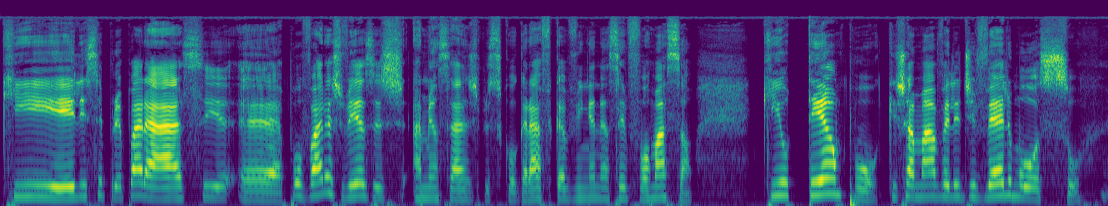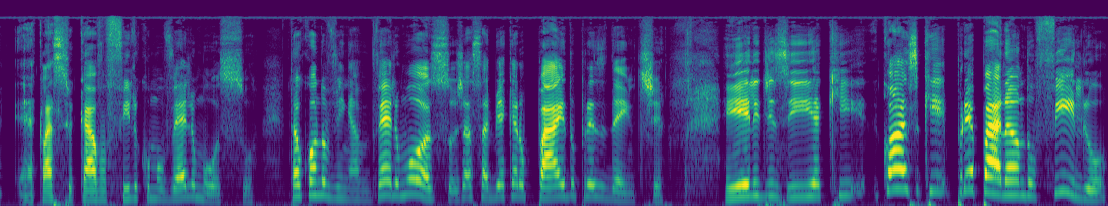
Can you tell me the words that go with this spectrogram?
que ele se preparasse. É, por várias vezes a mensagem psicográfica vinha nessa informação que o tempo que chamava ele de velho moço, é, classificava o filho como velho moço. Então, quando vinha velho moço, já sabia que era o pai do presidente. E ele dizia que, quase que preparando o filho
